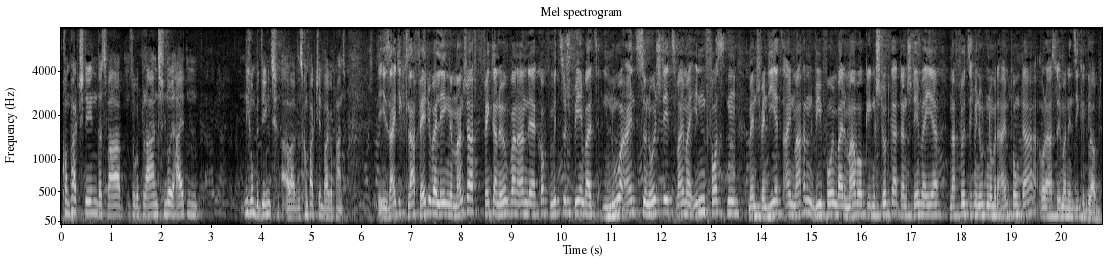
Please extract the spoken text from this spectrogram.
Kompakt stehen, das war so geplant. Null halten, nicht unbedingt, aber das Kompaktstehen war geplant. Ihr seid die klar feldüberlegene Mannschaft, fängt dann irgendwann an, der Kopf mitzuspielen, weil es nur 1 zu 0 steht, zweimal Innenpfosten. Mensch, wenn die jetzt einen machen, wie vorhin bei dem Marburg gegen Stuttgart, dann stehen wir hier nach 40 Minuten nur mit einem Punkt da? Oder hast du immer an den Sieg geglaubt?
